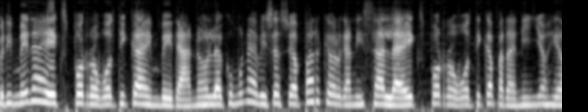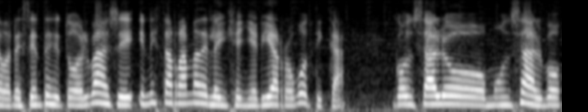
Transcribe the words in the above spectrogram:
Primera Expo Robótica en verano. La comuna de Villa Ciudad Parque organiza la Expo Robótica para niños y adolescentes de todo el valle en esta rama de la ingeniería robótica. Gonzalo Monsalvo,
